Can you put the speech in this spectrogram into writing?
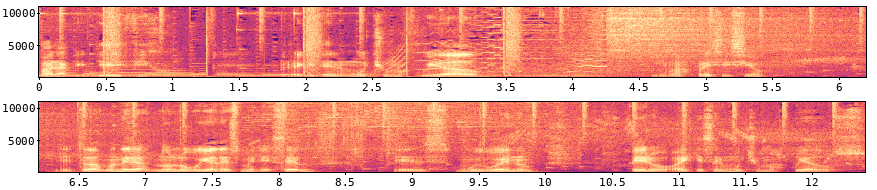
para que quede fijo. Pero hay que tener mucho más cuidado y más precisión. De todas maneras no lo voy a desmerecer es muy bueno pero hay que ser mucho más cuidadosos.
